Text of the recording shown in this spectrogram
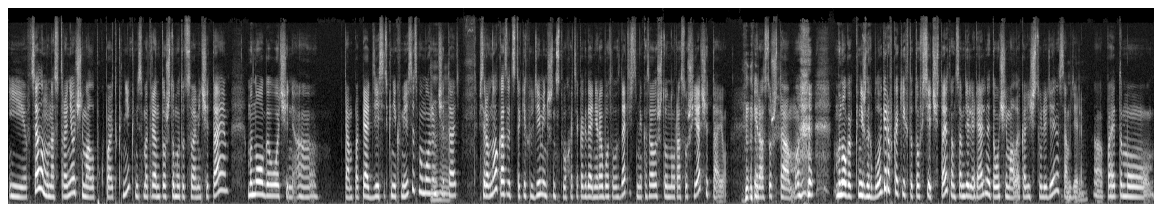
И в целом у нас в стране очень мало покупают книг, несмотря на то, что мы тут с вами читаем много очень. а, там по 5-10 книг в месяц мы можем Мгм. читать. Все равно, оказывается, таких людей меньшинство. Хотя, когда я не работала в издательстве, мне казалось, что, ну, раз уж я читаю, и раз уж там много книжных блогеров каких-то, то все читают, но на самом деле реально это очень малое количество людей на самом деле. А, Поэтому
